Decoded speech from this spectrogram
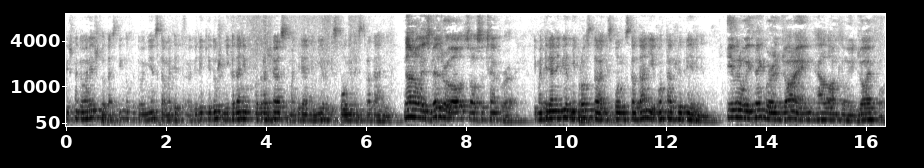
Кришна говорит, что достигнув этого места, матери- великие души никогда не возвращаются в материальный мир, исполненный страданий. Not only is miserable, it's also temporary. И материальный мир не просто исполнен страданий, он также и временен. Even if we think we're enjoying, how long can we enjoy for?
